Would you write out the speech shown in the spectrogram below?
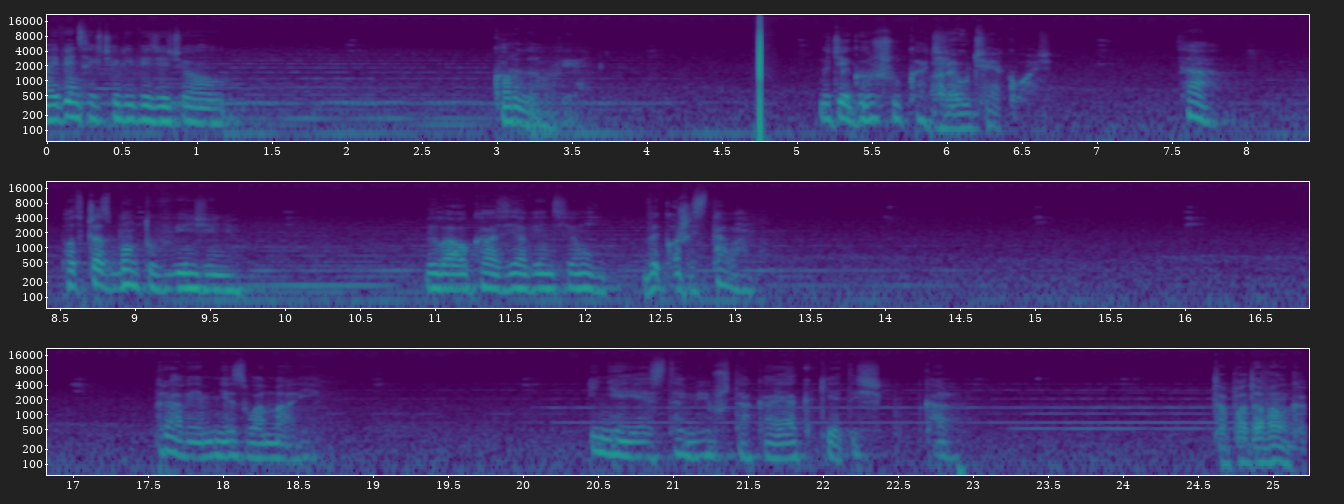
najwięcej chcieli wiedzieć o Kordowie. Gdzie go szukać? Ale uciekłaś. Tak, podczas buntu w więzieniu. Była okazja, więc ją wykorzystałam. Prawie mnie złamali. I nie jestem już taka jak kiedyś, Kal. Ta padawanka.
